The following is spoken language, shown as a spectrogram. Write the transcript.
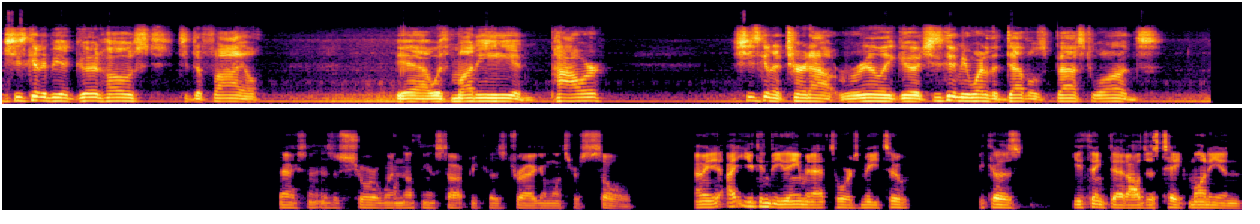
She's going to be a good host to defile. Yeah, with money and power. She's going to turn out really good. She's going to be one of the devil's best ones. Action is a sure win. Nothing can stop because Dragon wants her soul. I mean, I, you can be aiming that towards me too, because you think that I'll just take money and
